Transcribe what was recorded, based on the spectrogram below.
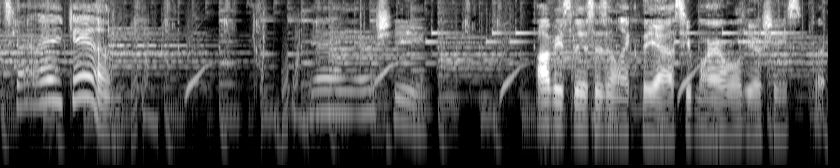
This guy? I can! Yay, Yoshi! Obviously this isn't like the uh, Super Mario World Yoshis, but...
